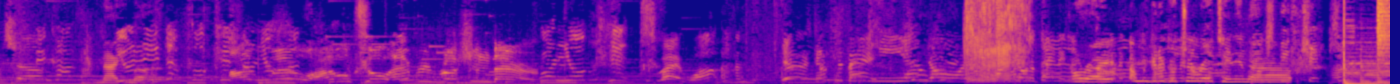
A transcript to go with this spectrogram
Magma. you need to focus I on your will. I will kill every Russian there. on your kids. Wait, what? Yeah, come to me. Yo, I want to go on a painting. All right, I'm gonna go to a rotating map. Chips.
